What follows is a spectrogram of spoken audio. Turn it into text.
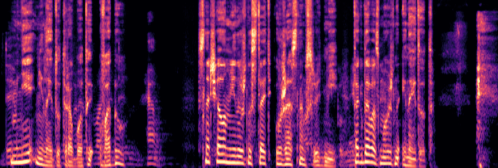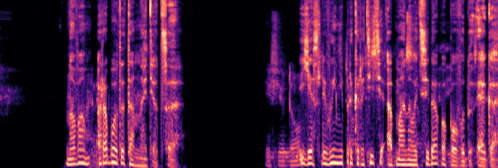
Мне не найдут работы в аду. Сначала мне нужно стать ужасным с людьми, тогда, возможно, и найдут. но вам работа там найдется. Если вы не прекратите обманывать себя по поводу эго,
